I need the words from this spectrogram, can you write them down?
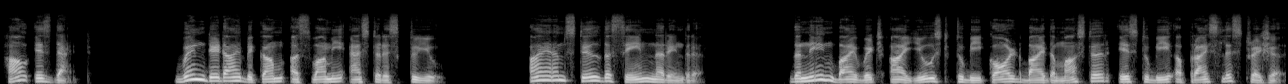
How is that? When did I become a Swami asterisk to you? I am still the same Narendra. The name by which I used to be called by the Master is to be a priceless treasure.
